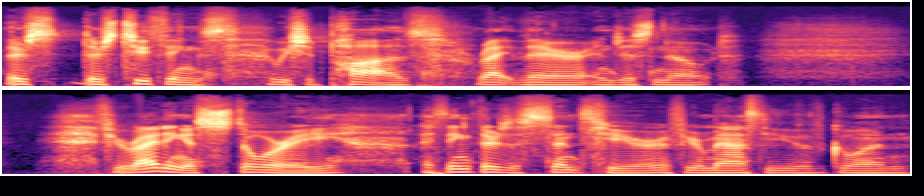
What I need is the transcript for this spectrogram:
there's, there's two things we should pause right there and just note. If you're writing a story, I think there's a sense here, if you're Matthew, of going,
